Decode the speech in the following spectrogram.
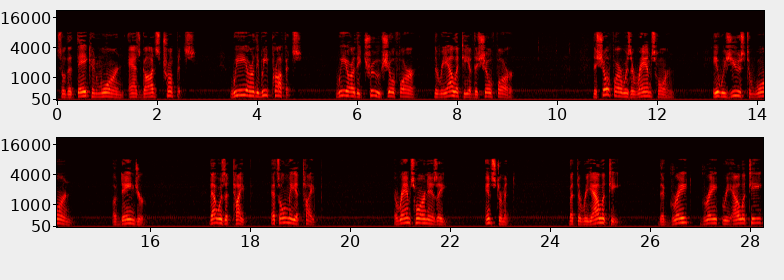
so that they can warn as God's trumpets. We are the we prophets. We are the true shofar, the reality of the shofar. The shofar was a ram's horn. It was used to warn of danger. That was a type. That's only a type. A ram's horn is a instrument. But the reality, the great, great reality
